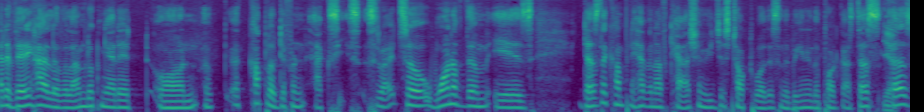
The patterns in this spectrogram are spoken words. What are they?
at a very high level i'm looking at it on a, a couple of different axes right? So one of them is does the company have enough cash? And we just talked about this in the beginning of the podcast. Does Yeah. does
